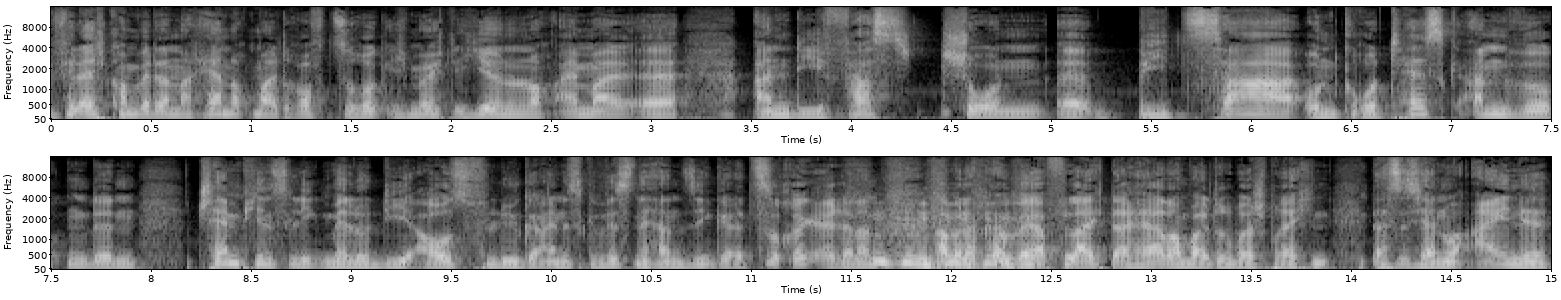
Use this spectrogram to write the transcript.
vielleicht kommen wir dann nachher nochmal drauf zurück. Ich möchte hier nur noch einmal äh, an die fast schon äh, bizarr und grotesk anwirkenden Champions League Melodie Ausflüge eines gewissen Herrn Sieger zurückerinnern. Aber da können wir ja vielleicht nachher nochmal drüber sprechen. Das ist ja nur eine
